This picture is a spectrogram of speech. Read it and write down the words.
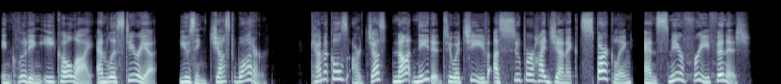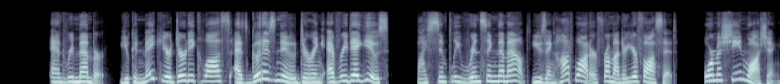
including E. coli and Listeria, using just water. Chemicals are just not needed to achieve a super hygienic, sparkling, and smear free finish. And remember, you can make your dirty cloths as good as new during everyday use by simply rinsing them out using hot water from under your faucet or machine washing.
